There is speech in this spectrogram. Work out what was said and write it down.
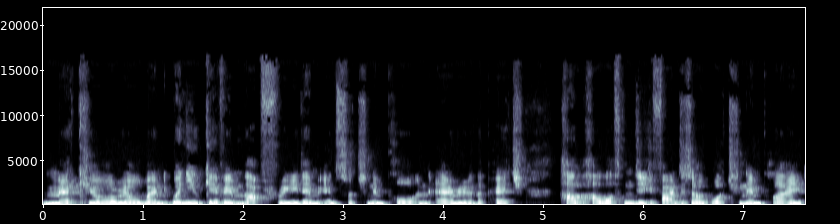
mercurial when when you give him that freedom in such an important area of the pitch. How how often did you find yourself watching him play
